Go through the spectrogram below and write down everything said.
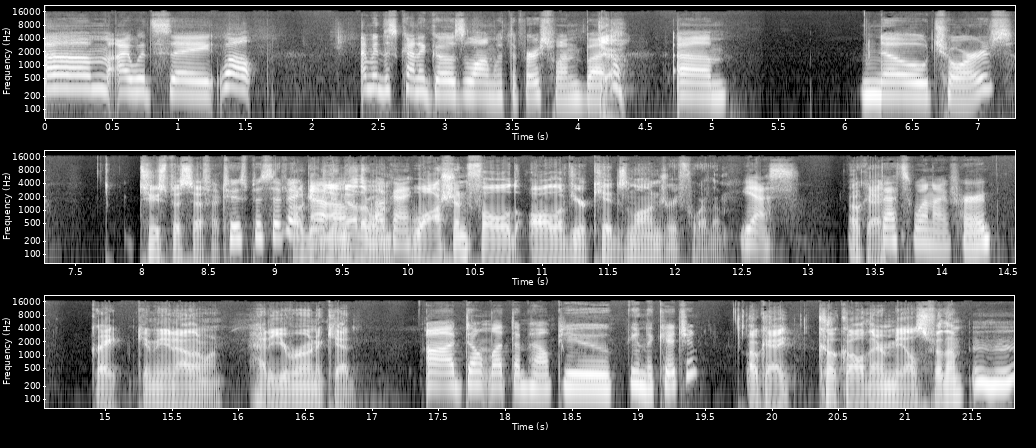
Yeah. Um, I would say, well, I mean, this kind of goes along with the first one, but Yeah. no chores. Too specific. Too specific? I'll give you Uh-oh. another one. Okay. Wash and fold all of your kids' laundry for them. Yes, Okay. that's one I've heard. great. Give me another one. How do you ruin a kid? Uh, don't let them help you in the kitchen. Okay. Cook all their meals for them. Mm-hmm.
